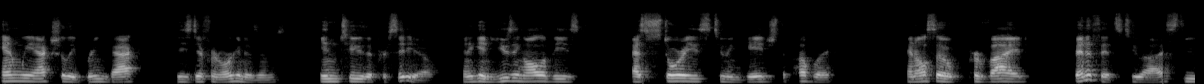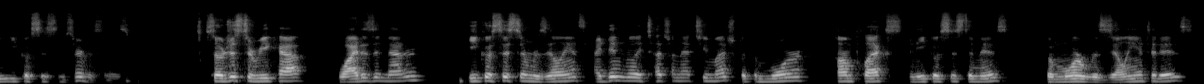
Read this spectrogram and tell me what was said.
can we actually bring back these different organisms into the Presidio? And again, using all of these as stories to engage the public and also provide benefits to us through ecosystem services. So just to recap, why does it matter? Ecosystem resilience. I didn't really touch on that too much, but the more complex an ecosystem is, the more resilient it is.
